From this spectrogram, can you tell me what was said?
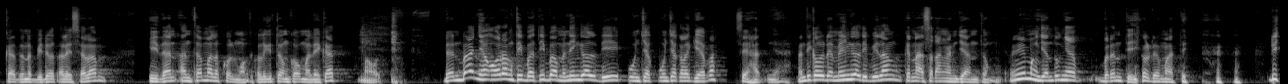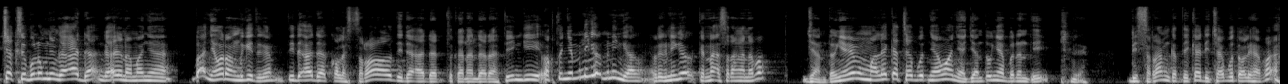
kata Nabi Daud alaihissalam, "Idzan anta malakul maut." Kalau gitu engkau malaikat maut. Dan banyak orang tiba-tiba meninggal di puncak-puncak lagi apa? Sehatnya. Nanti kalau udah meninggal dibilang kena serangan jantung. Memang jantungnya berhenti kalau udah mati. Dicek sebelumnya nggak ada, nggak ada namanya. Banyak orang begitu kan. Tidak ada kolesterol, tidak ada tekanan darah tinggi. Waktunya meninggal meninggal. Kalau meninggal kena serangan apa? Jantungnya memang malaikat cabut nyawanya, jantungnya berhenti. Diserang ketika dicabut oleh apa?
